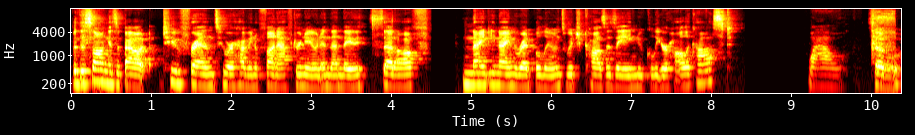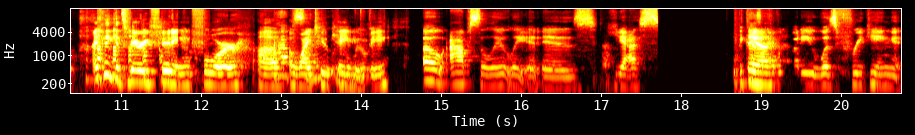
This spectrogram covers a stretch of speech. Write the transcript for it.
But the song is about two friends who are having a fun afternoon and then they set off 99 red balloons which causes a nuclear holocaust. Wow. So I think it's very fitting for uh, a Y2K movie. Oh, absolutely it is. Yes. Because Yeah. everybody was freaking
